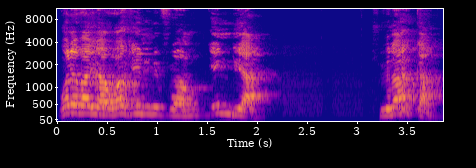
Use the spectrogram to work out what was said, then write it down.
Whatever you are watching me from, India, Sri Lanka,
